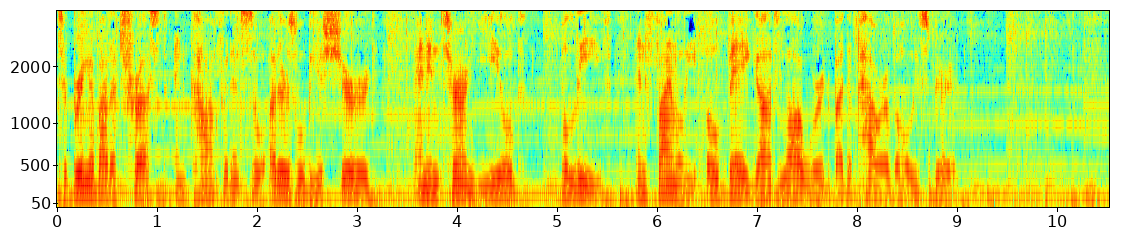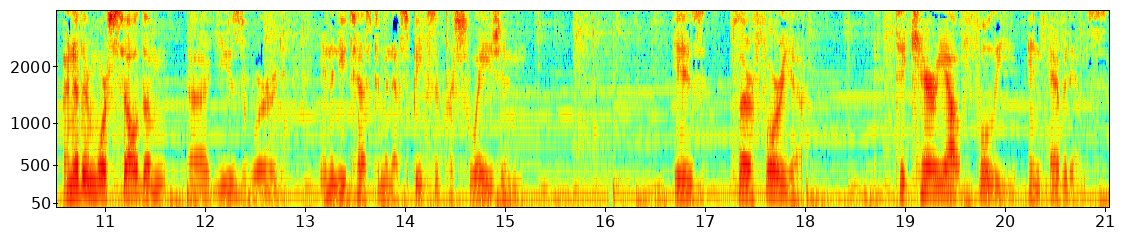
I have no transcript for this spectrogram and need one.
to bring about a trust and confidence so others will be assured and in turn yield, believe, and finally obey God's law word by the power of the Holy Spirit. Another more seldom uh, used word in the New Testament that speaks of persuasion is pleriphoria, to carry out fully in evidence.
